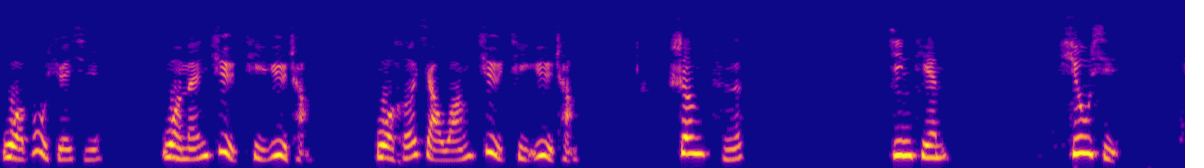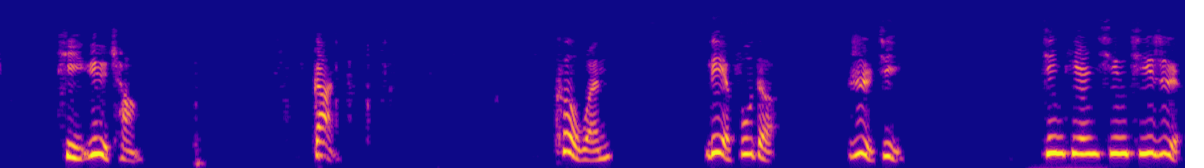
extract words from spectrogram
我不学习。我们去体育场。我和小王去体育场。生词：今天休息，体育场干。课文：列夫的日记。今天星期日，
